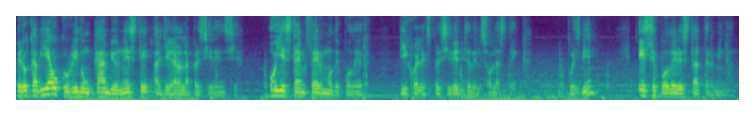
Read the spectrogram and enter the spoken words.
pero que había ocurrido un cambio en este al llegar a la presidencia. Hoy está enfermo de poder, dijo el expresidente del Sol Azteca. Pues bien, ese poder está terminando.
